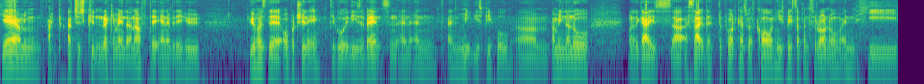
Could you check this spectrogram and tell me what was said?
yeah, I mean, I, I just couldn't recommend it enough to anybody who who has the opportunity to go to these events and, and, and, and meet these people. Um, I mean, I know one of the guys uh, I started the, the podcast with, Colin, he's based up in Toronto, and he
